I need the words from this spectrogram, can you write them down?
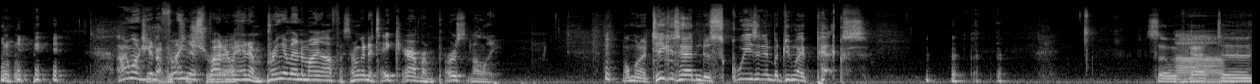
I want you to find this Spider Man and bring him into my office. I'm going to take care of him personally. I'm gonna take his head and just squeeze it in between my pecs. so we've got uh,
